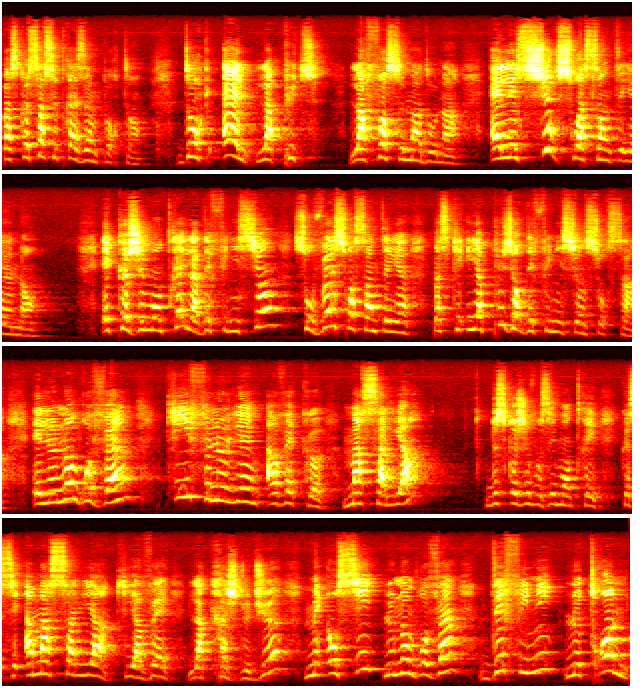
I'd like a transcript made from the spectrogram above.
Parce que ça, c'est très important. Donc, elle, la pute, la force Madonna, elle est sur 61 ans. Et que j'ai montré la définition sur 20-61, parce qu'il y a plusieurs définitions sur ça. Et le nombre 20 qui fait le lien avec euh, Massalia, de ce que je vous ai montré, que c'est Amasalia qui avait la crèche de Dieu, mais aussi le nombre 20 définit le trône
